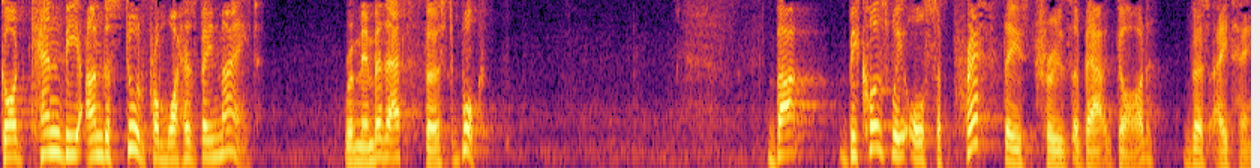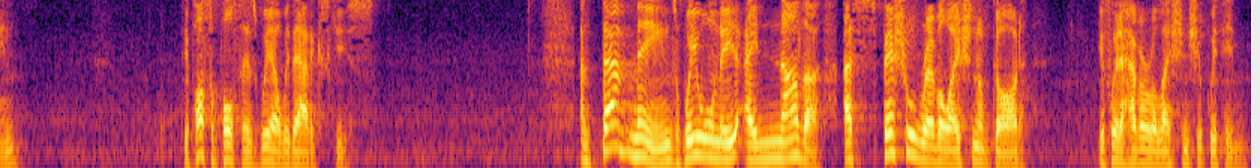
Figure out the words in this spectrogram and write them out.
God can be understood from what has been made. Remember that first book. But because we all suppress these truths about God, verse 18, the Apostle Paul says we are without excuse. And that means we will need another, a special revelation of God if we're to have a relationship with Him.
